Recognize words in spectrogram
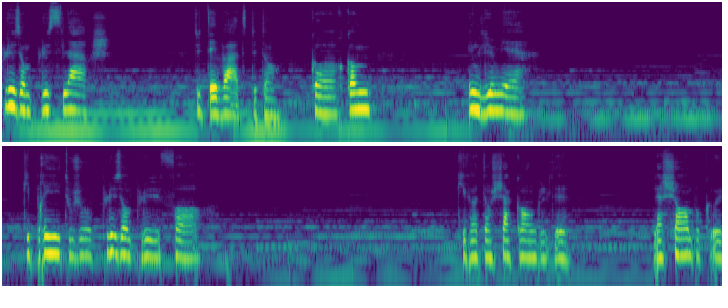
plus en plus large. Tu t'évades de ton corps comme une lumière qui brille toujours plus en plus fort, qui va dans chaque angle de la chambre que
